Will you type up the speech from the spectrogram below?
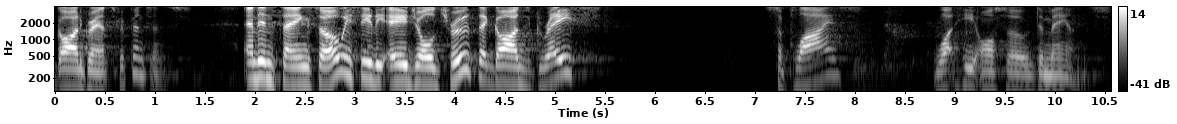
God grants repentance. And in saying so, we see the age old truth that God's grace supplies what he also demands.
